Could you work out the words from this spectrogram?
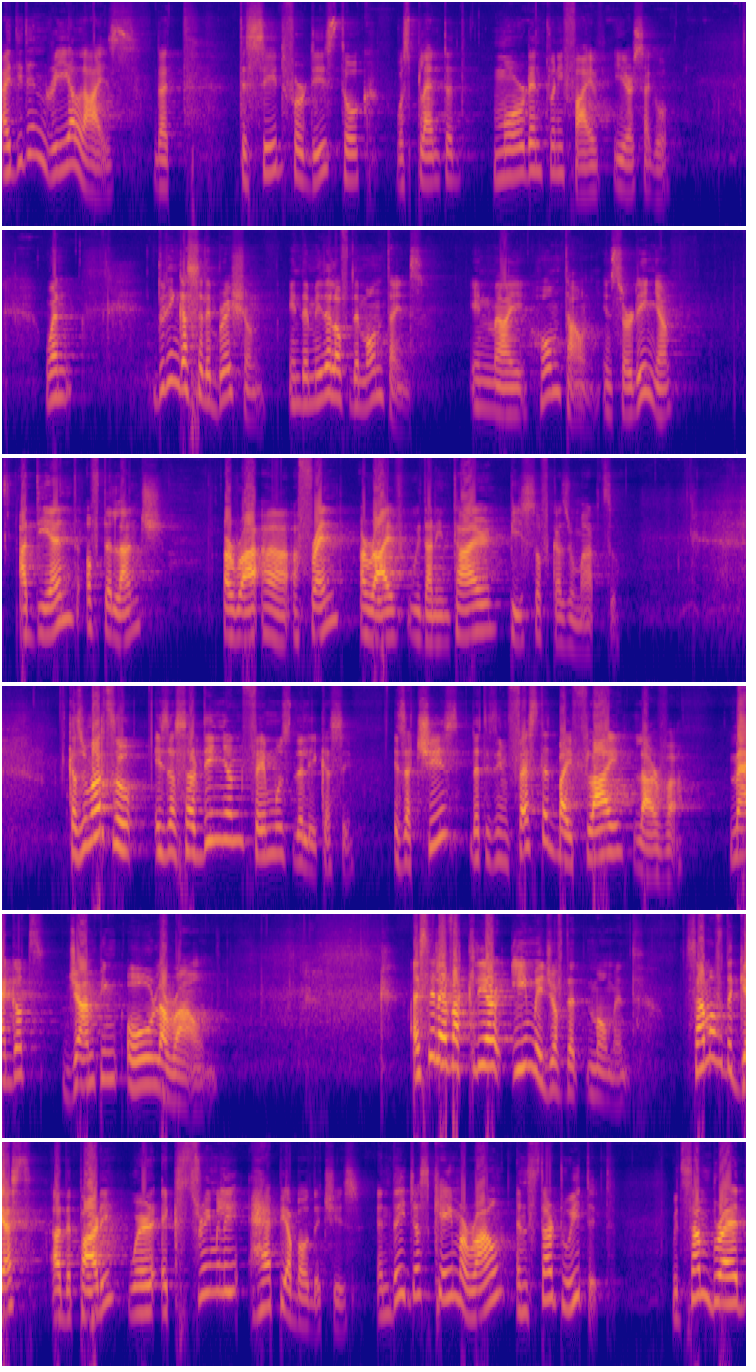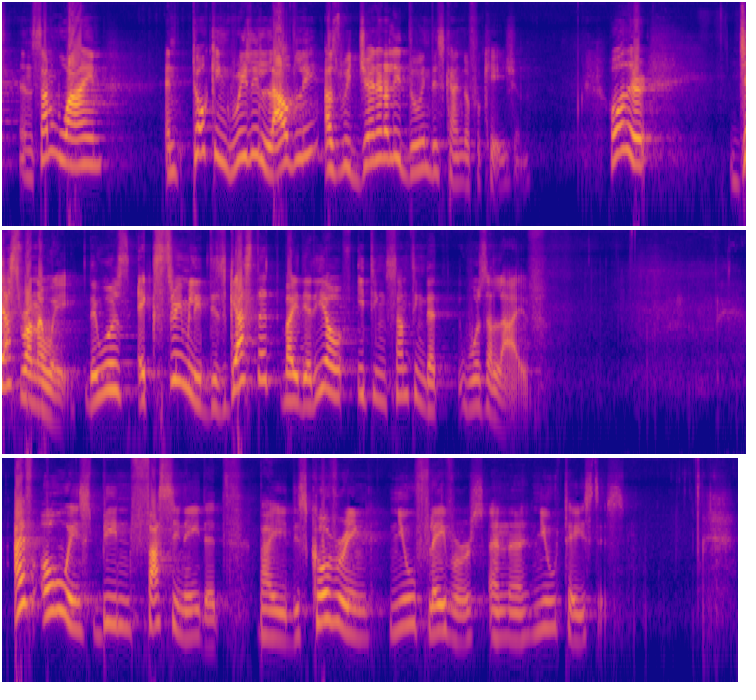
I didn't realize that the seed for this talk was planted more than 25 years ago. When, during a celebration in the middle of the mountains in my hometown in Sardinia, at the end of the lunch, a, uh, a friend arrived with an entire piece of casu marzu. Casumarzu is a Sardinian famous delicacy. It's a cheese that is infested by fly larvae, maggots jumping all around. I still have a clear image of that moment. Some of the guests at the party were extremely happy about the cheese, and they just came around and started to eat it with some bread and some wine and talking really loudly as we generally do in this kind of occasion. Other just ran away. They was extremely disgusted by the idea of eating something that was alive. I've always been fascinated by discovering new flavors and uh, new tastes.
